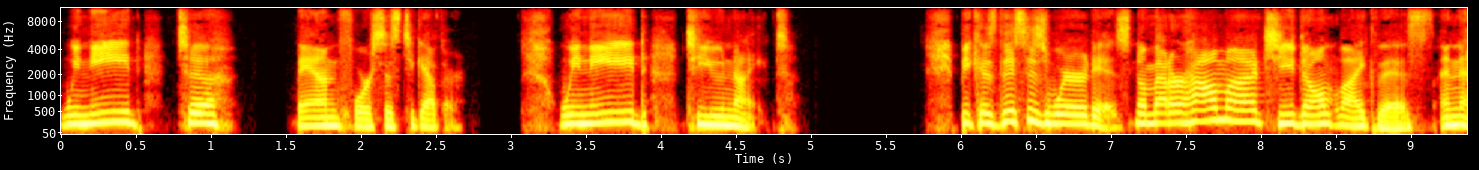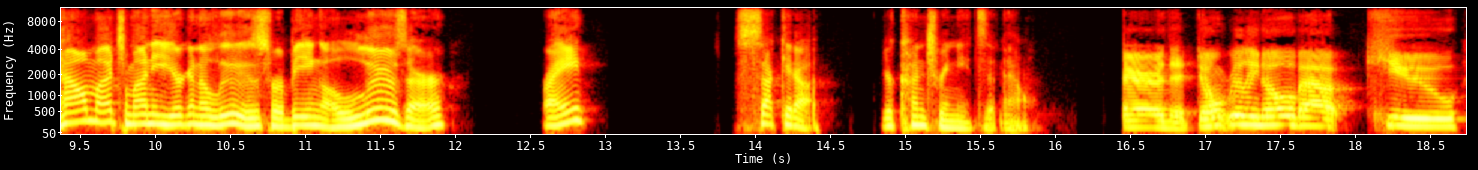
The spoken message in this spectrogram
We need to band forces together. We need to unite because this is where it is. No matter how much you don't like this and how much money you're going to lose for being a loser, right? Suck it up. Your country needs it now. There that don't really know about Q,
